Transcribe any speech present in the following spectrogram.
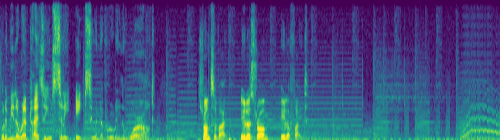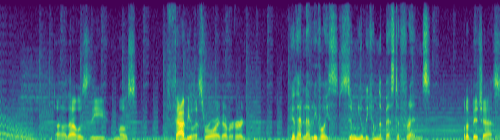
Will it be the reptiles or you silly apes who end up ruling the world? Strong survive. Ayla strong, Ayla fight. Uh, that was the most fabulous roar I've ever heard. Hear that lovely voice? Soon you'll become the best of friends. What a bitch ass.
